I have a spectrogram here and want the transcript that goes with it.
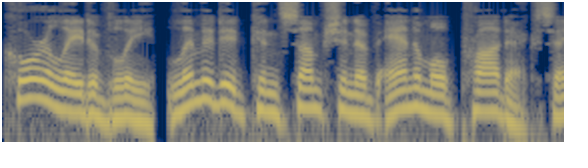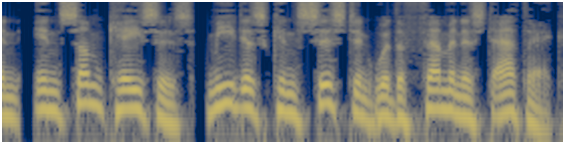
Correlatively, limited consumption of animal products and, in some cases, meat is consistent with a feminist ethic.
